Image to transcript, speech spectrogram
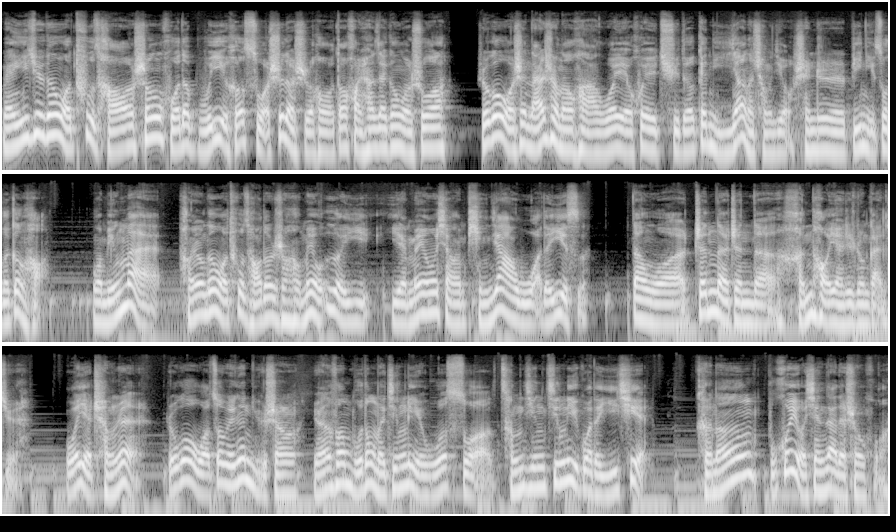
每一句跟我吐槽生活的不易和琐事的时候，都好像在跟我说：如果我是男生的话，我也会取得跟你一样的成就，甚至比你做得更好。我明白，朋友跟我吐槽的时候没有恶意，也没有想评价我的意思，但我真的真的很讨厌这种感觉。我也承认。如果我作为一个女生原封不动的经历我所曾经经历过的一切，可能不会有现在的生活，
